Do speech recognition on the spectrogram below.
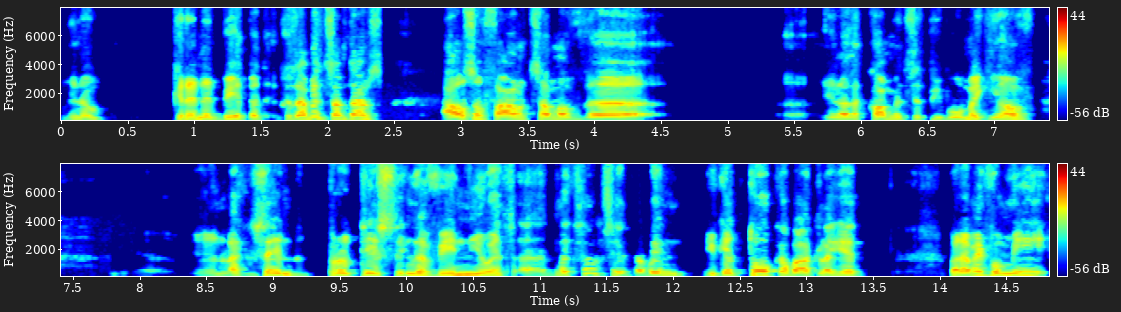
you know, grin and bear But because I mean, sometimes I also found some of the, uh, you know, the comments that people were making of, uh, like you saying, protesting the venue, and uh, it makes some sense. I mean, you can talk about like it, but I mean, for me,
